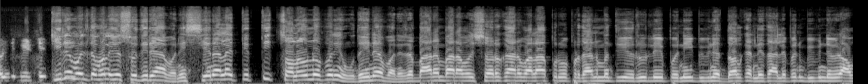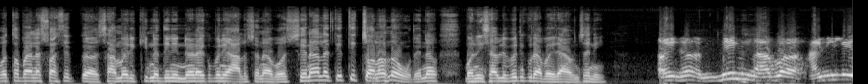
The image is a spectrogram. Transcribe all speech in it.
अल्टिमेटली किन मैले तपाईँलाई यो सोधिरहे भने सेनालाई त्यति चलाउन पनि हुँदैन भनेर बारम्बार अब सरकारवाला पूर्व प्रधानमन्त्रीहरूले पनि विभिन्न दलका नेताले पनि विभिन्न अब तपाईँलाई स्वास्थ्य सामग्री किन्न दिने निर्णयको पनि आलोचना भयो। सेनालाई त्यति चलाउन हुँदैन भन्ने हिसाबले पनि कुरा भइरहेको हुन्छ नि। होइन मेन अब हामीले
